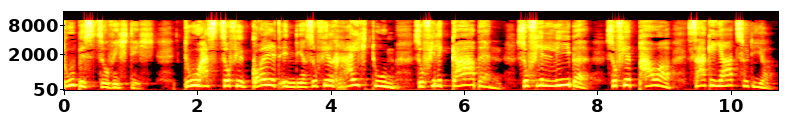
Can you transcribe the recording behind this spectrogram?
Du bist so wichtig. Du hast so viel Gold in dir, so viel Reichtum, so viele Gaben, so viel Liebe, so viel Power. Sage Ja zu dir.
